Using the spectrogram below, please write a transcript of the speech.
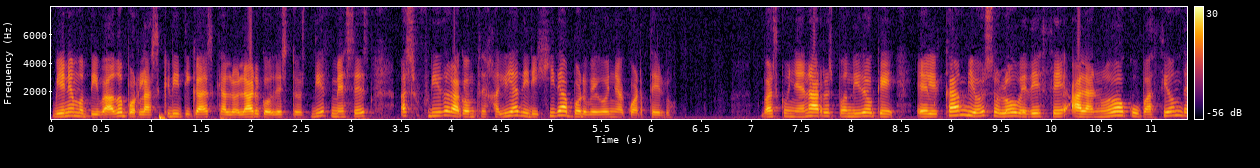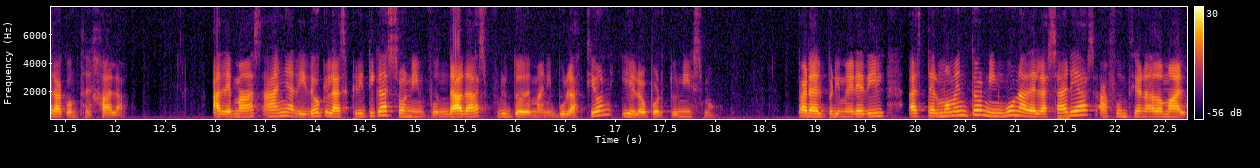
viene motivado por las críticas que a lo largo de estos diez meses ha sufrido la concejalía dirigida por Begoña Cuartero. Vascuñana ha respondido que el cambio solo obedece a la nueva ocupación de la concejala. Además, ha añadido que las críticas son infundadas, fruto de manipulación y el oportunismo. Para el primer edil, hasta el momento ninguna de las áreas ha funcionado mal,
